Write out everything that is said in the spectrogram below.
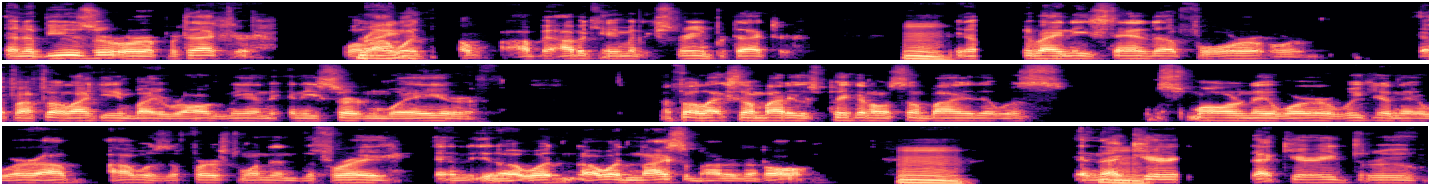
an abuser or a protector. Well, right. I went, I, I, became an extreme protector. Mm. You know, anybody needs to stand up for, or if I felt like anybody wronged me in any certain way, or if I felt like somebody was picking on somebody that was smaller than they were, weaker than they were, I I was the first one in the fray, and you know, it wasn't I wasn't nice about it at all. Mm. And that mm. carried that carried through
